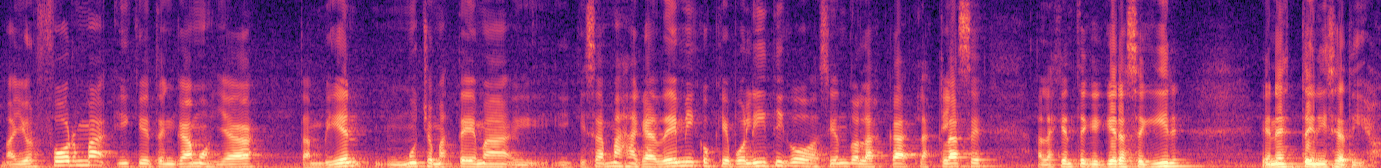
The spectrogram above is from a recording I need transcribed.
mayor forma y que tengamos ya también mucho más temas y, quizás más académicos que políticos haciendo las, las clases a la gente que quiera seguir en esta iniciativa.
